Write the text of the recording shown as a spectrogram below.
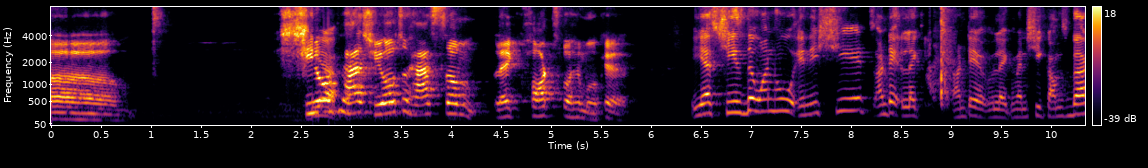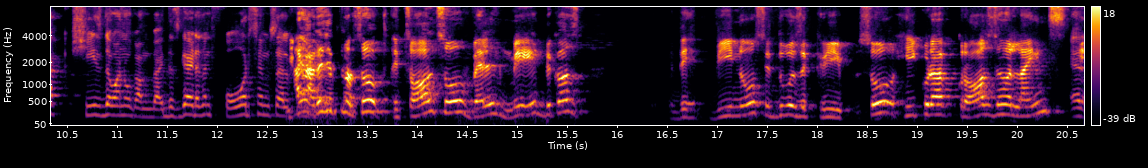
um, she also has she also has some like hots for him okay Yes, she's the one who initiates. Ante like ante like when she comes back, she's the one who comes back. This guy doesn't force himself. Yeah, అదే చెప్తున్నా. So it's also well made because they we know Sidhu is a creep, so he could have crossed her lines Eh,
